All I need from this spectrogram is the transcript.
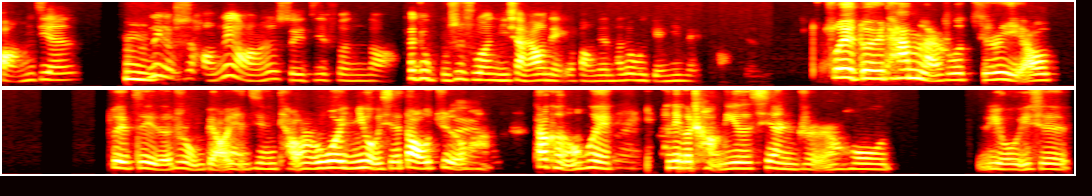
房间，嗯，那个是好，那个好像是随机分的，他就不是说你想要哪个房间，他就会给你哪个房间。所以对于他们来说，其实也要对自己的这种表演进行调整。如果你有一些道具的话，他可能会因为那个场地的限制，然后有一些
